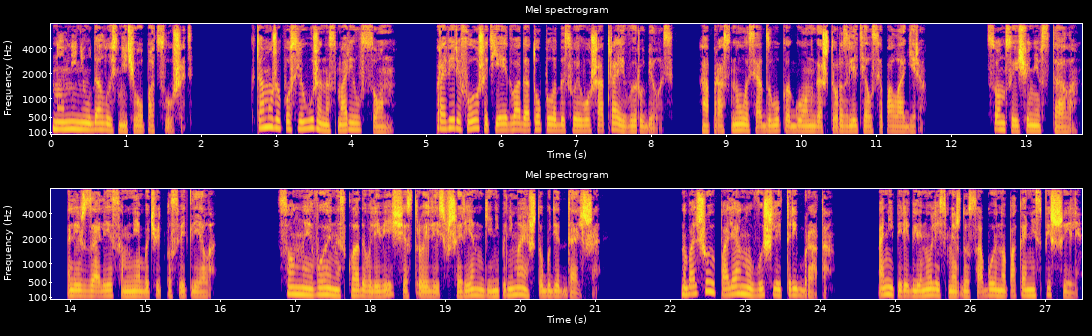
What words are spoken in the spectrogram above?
Но мне не удалось ничего подслушать. К тому же после ужина сморил сон. Проверив лошадь, я едва дотопала до своего шатра и вырубилась, а проснулась от звука гонга, что разлетелся по лагерю. Солнце еще не встало, лишь за лесом небо чуть посветлело. Сонные воины складывали вещи, строились в шеренги, не понимая, что будет дальше. На большую поляну вышли три брата. Они переглянулись между собой, но пока не спешили,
